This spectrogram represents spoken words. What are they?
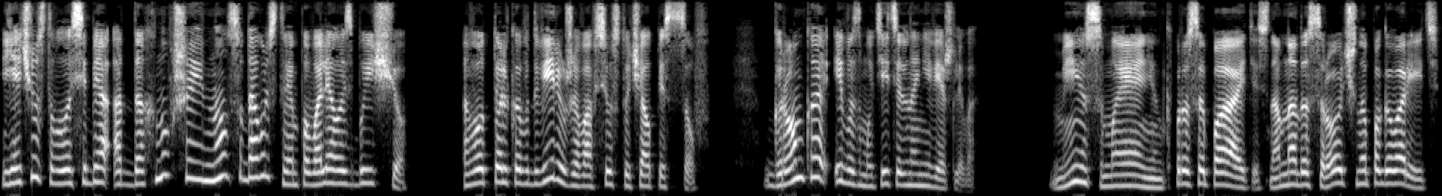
Я чувствовала себя отдохнувшей, но с удовольствием повалялась бы еще. Вот только в дверь уже вовсю стучал Песцов. Громко и возмутительно невежливо. «Мисс Мэннинг, просыпайтесь, нам надо срочно поговорить.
